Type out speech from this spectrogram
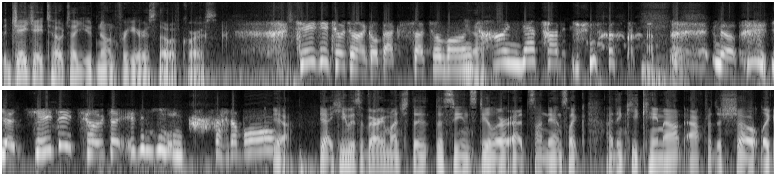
JJ Tota, you'd known for years, though, of course. JJ Tota and I go back such a long Yeah. time. Yes, how did you know? no, yeah, JJ Tota, isn't he incredible? Yeah. Yeah, he was very much the, the scene stealer at Sundance. Like, I think he came out after the show. Like,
